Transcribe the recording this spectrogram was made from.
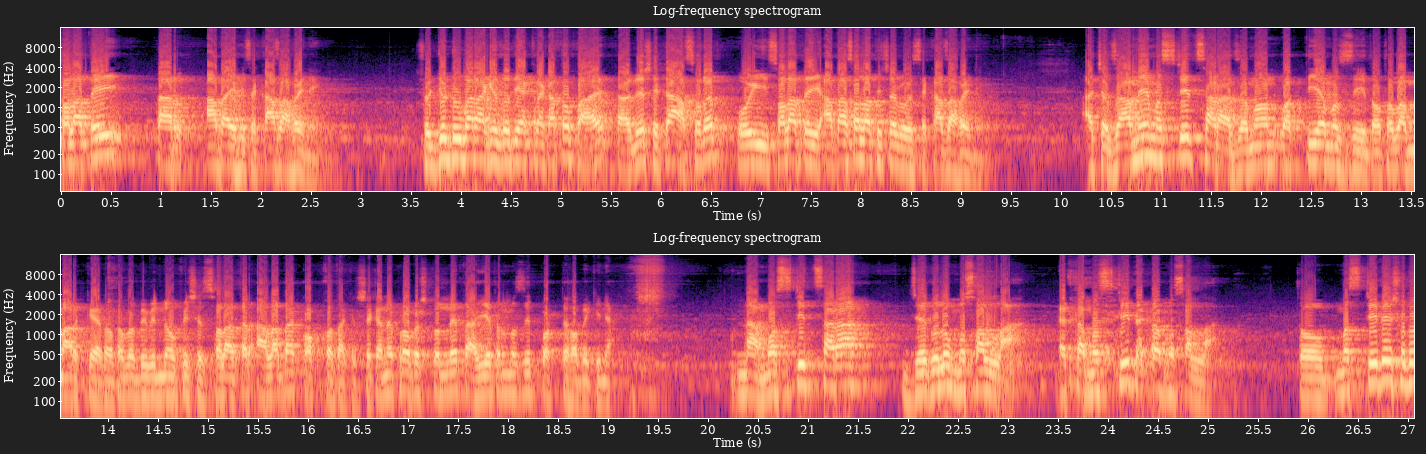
চলাতেই তার আদায় হয়েছে, কাজা হয়নি। সূর্য ডুবার আগে যদি এক রাকাতও পায়, তাহলে সেটা আসরের ওই চলাতেই আদা চলাত হিসেবে হয়েছে, কাজা হয়নি। আচ্ছা জামে মসজিদ ছাড়া যেমন ওয়াক্তিয়া মসজিদ অথবা মার্কেট অথবা বিভিন্ন অফিসে সলাতের আলাদা কক্ষ থাকে, সেখানে প্রবেশ করলে তাহিয়াতুল মসজিদ পড়তে হবে কিনা? না, মসজিদ ছাড়া যেগুলো মুসাল্লা একটা মসজিদ, একটা মুসাল্লা। তো মসজিদে শুধু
